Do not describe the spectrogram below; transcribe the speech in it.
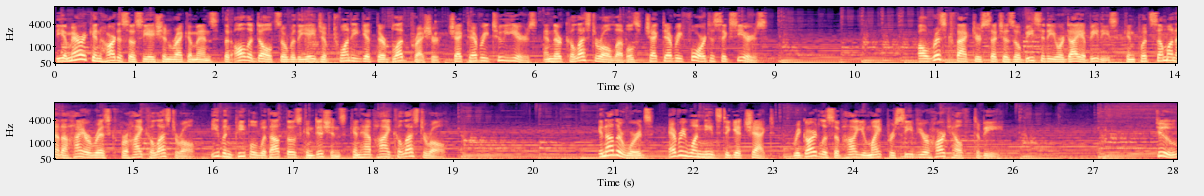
The American Heart Association recommends that all adults over the age of 20 get their blood pressure checked every 2 years and their cholesterol levels checked every 4 to 6 years. While risk factors such as obesity or diabetes can put someone at a higher risk for high cholesterol, even people without those conditions can have high cholesterol. In other words, everyone needs to get checked, regardless of how you might perceive your heart health to be. 2.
